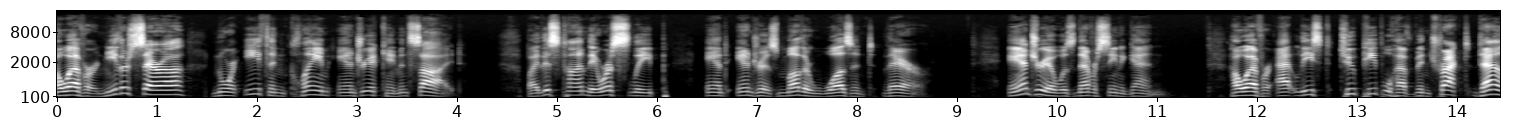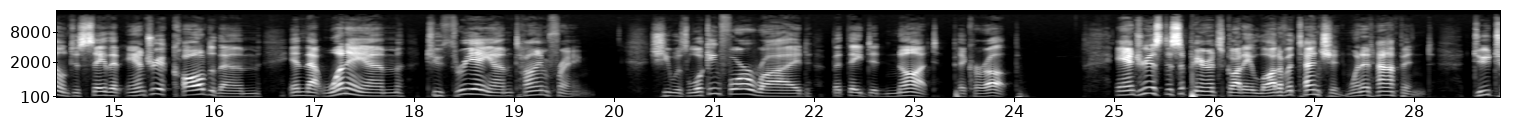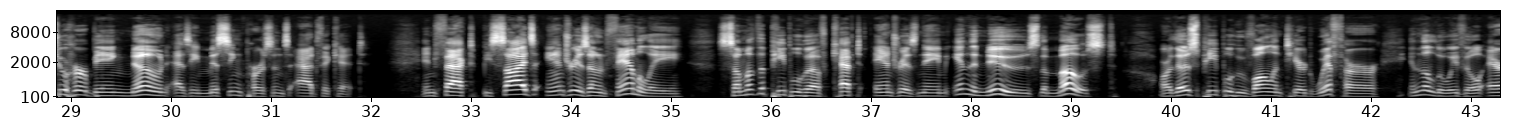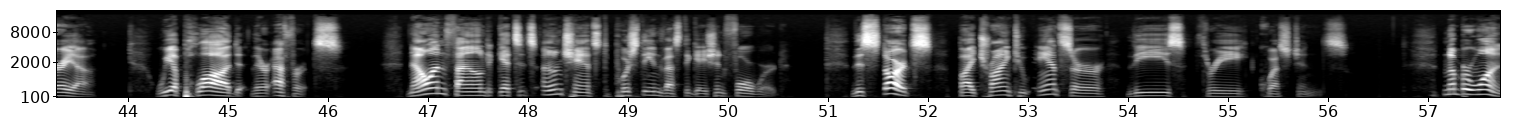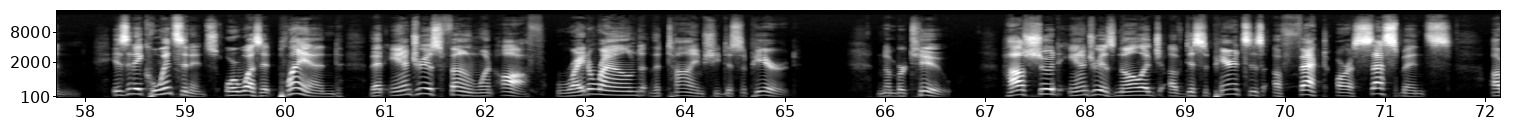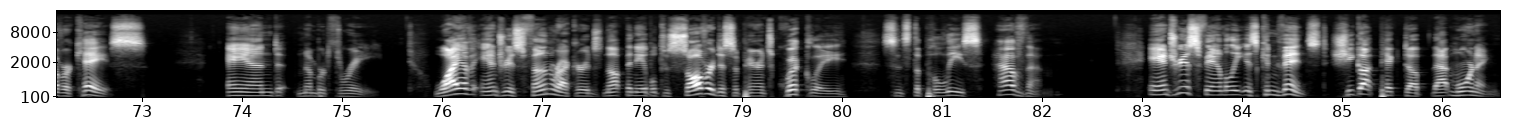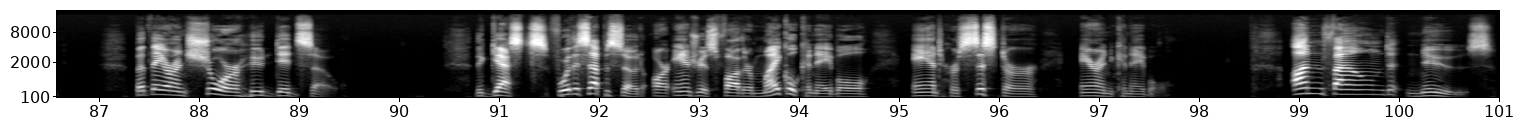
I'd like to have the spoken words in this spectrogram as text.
However, neither Sarah nor Ethan claim Andrea came inside. By this time, they were asleep, and Andrea's mother wasn't there. Andrea was never seen again. However, at least two people have been tracked down to say that Andrea called them in that 1 a.m. to 3 a.m. time frame. She was looking for a ride, but they did not pick her up. Andrea's disappearance got a lot of attention when it happened due to her being known as a missing persons advocate. In fact, besides Andrea's own family, some of the people who have kept Andrea's name in the news the most are those people who volunteered with her in the Louisville area. We applaud their efforts. Now Unfound gets its own chance to push the investigation forward. This starts by trying to answer these three questions. Number one, is it a coincidence or was it planned that Andrea's phone went off right around the time she disappeared? Number two, how should Andrea's knowledge of disappearances affect our assessments of her case? And number three, why have Andrea's phone records not been able to solve her disappearance quickly since the police have them? Andrea's family is convinced she got picked up that morning, but they are unsure who did so. The guests for this episode are Andrea's father, Michael Knabel, and her sister, Erin Knabel. Unfound News.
